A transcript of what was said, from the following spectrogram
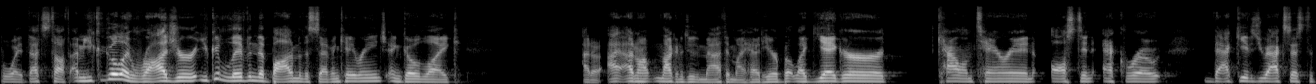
boy, that's tough. I mean, you could go like Roger. You could live in the bottom of the 7K range and go like, I don't, I, I don't, I'm not going to do the math in my head here, but like Jaeger, Callum Tarren, Austin Eckroat, that gives you access to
